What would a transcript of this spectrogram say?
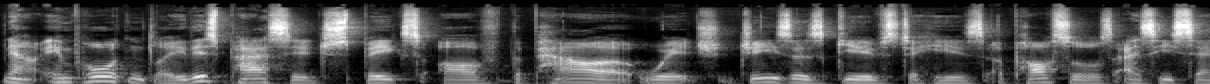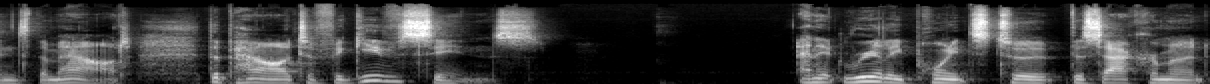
Now, importantly, this passage speaks of the power which Jesus gives to his apostles as he sends them out, the power to forgive sins. And it really points to the sacrament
